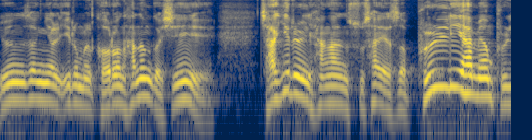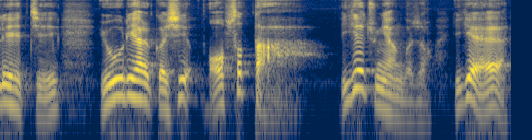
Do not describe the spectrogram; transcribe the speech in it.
윤석열 이름을 거론하는 것이 자기를 향한 수사에서 불리하면 불리했지 유리할 것이 없었다. 이게 중요한 거죠. 이게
